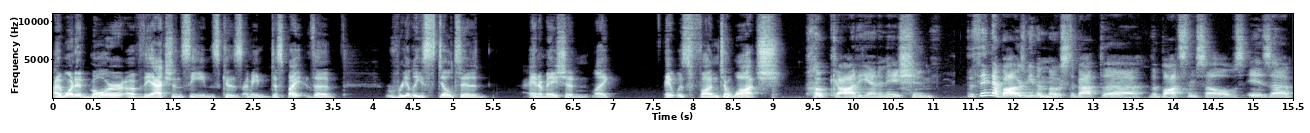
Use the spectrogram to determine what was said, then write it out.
I wanted more of the action scenes because I mean, despite the really stilted animation, like it was fun to watch. Oh god, the animation. The thing that bothers me the most about the the bots themselves is uh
